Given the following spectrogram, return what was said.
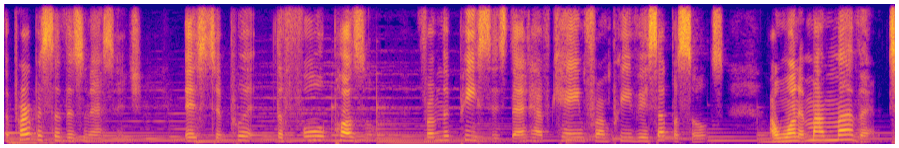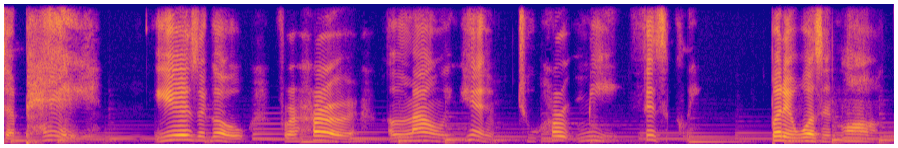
The purpose of this message is to put the full puzzle from the pieces that have came from previous episodes I wanted my mother to pay years ago for her allowing him to hurt me physically. But it wasn't long.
